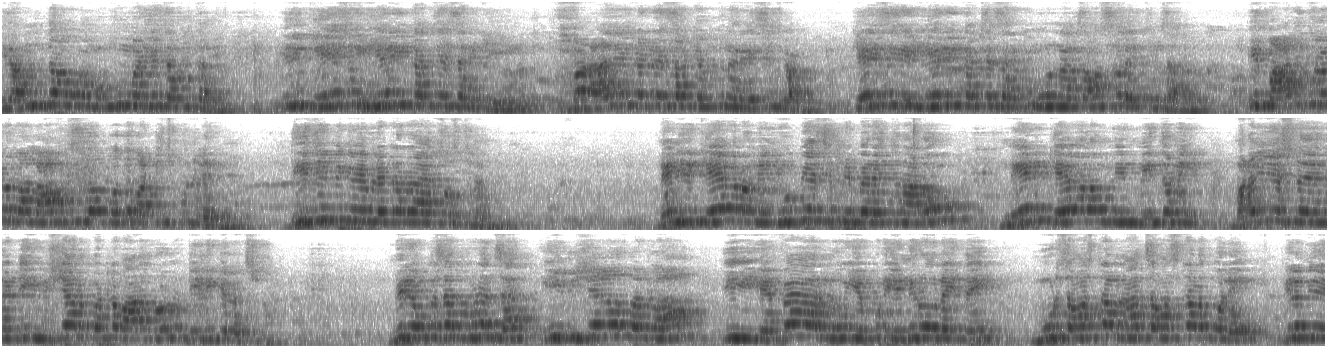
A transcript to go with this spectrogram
ఇదంతా ఒక ముగ్గు మధ్య జరుగుతుంది. ఇది కేసు హియరింగ్ వచ్చేసరికి మా రాజవెంకటరెడ్డి సార్ చెప్తున్నారు ఏసీ గారు కేసు హియరింగ్ వచ్చేసరికి మూడు నాలుగు సంవత్సరాలు అవుతుంది సార్. ఈ బాధితులను వాళ్ళ ఆఫీస్లో పోతే పట్టించుకుంటలేదు. డీజీపీకి మేము లెటర్ రాయాల్సి వస్తున్నది. నేను ఇది కేవలం నేను యూపీఎస్సీ ప్రిపేర్ అవుతున్నాను. నేను కేవలం మీ మీతో మనవి చేస్తున్నది ఏంటంటే ఈ విషయాల పట్ల వారం రోజులు ఢిల్లీకి వెళ్ళి వచ్చినాం. మీరు ఒకసారి చూడండి సార్ ఈ విషయాల పట్ల ఈ ఎఫ్ఐఆర్లు ఎప్పుడు ఎన్ని రోజులు అవుతాయి? మూడు సంవత్సరాలు నాలుగు సంవత్సరాల పోలే వీళ్ళ మీద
